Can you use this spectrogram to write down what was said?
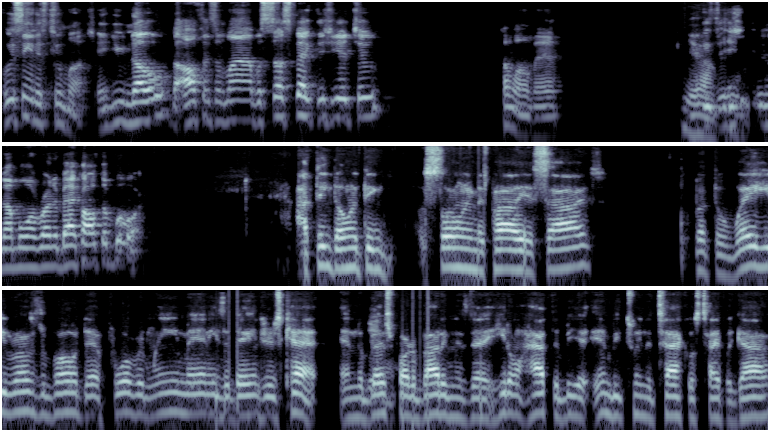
We've seen this too much. And you know the offensive line was suspect this year too. Come on, man. Yeah. He's, he's the number one running back off the board. I think the only thing slowing him is probably his size. But the way he runs the ball, that forward lean, man, he's a dangerous cat. And the Yeah. best part about him is that he don't have to be an in between the tackles type of guy.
